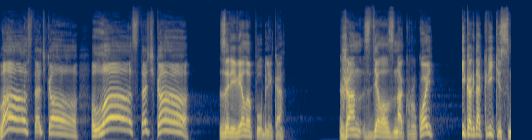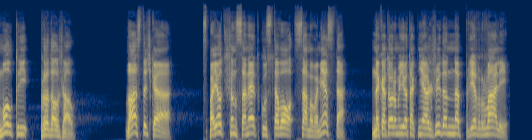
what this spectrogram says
«Ласточка! Ласточка!» — заревела публика. Жан сделал знак рукой, и когда крики смолкли, продолжал. «Ласточка споет шансонетку с того самого места, на котором ее так неожиданно прервали.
